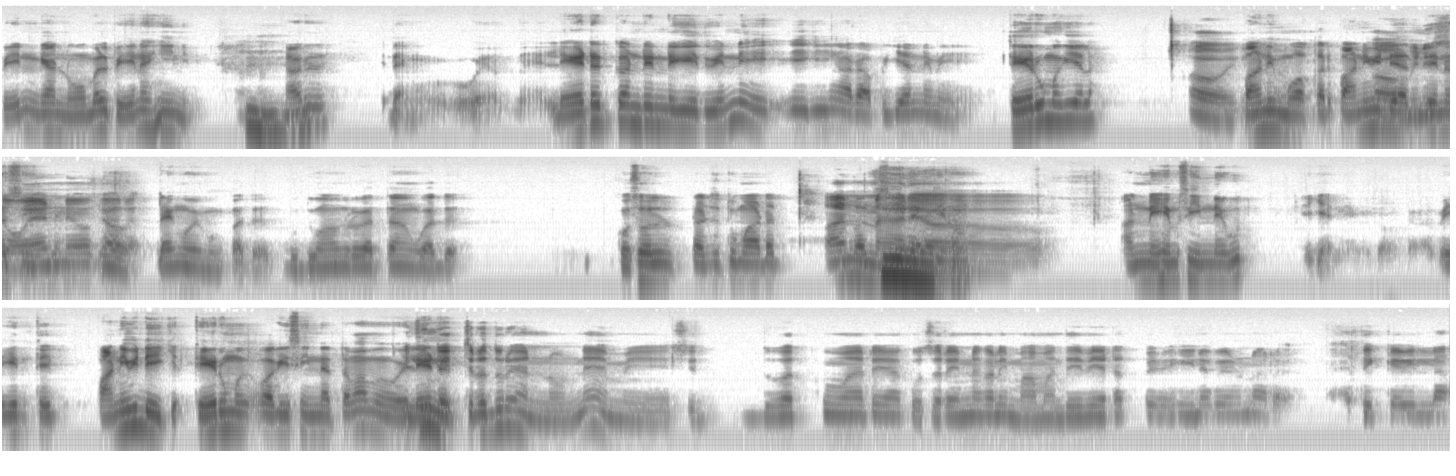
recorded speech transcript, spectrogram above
පේෙන් ගැ නෝමල් පේන හිනි. දැ ලේටත් කටෙන්ට් එකේද වෙන්නේ ඒකින් අර අපි කියන්න මේ තේරුම කියලා පනි මොකර පනිවිට ඇදෙන දැන් ඔය මොකද? බුදු හාමුදුර ගත්තාම වද කොසොල් රජතුමාටත් අන්න අන්න එහෙම සින්නෙකුත් පනිවිඩේ තේරුම වගේ සින්නත්තම ලේට එච්චර දුර යන්න ඕන්නෑ මේ සිද්ධුවත් කුමාරය කුසරෙන්න්න කලින් මාමදේවයටත් හීන පෙරුණාර ඇතික් ඇවිල්ලා.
